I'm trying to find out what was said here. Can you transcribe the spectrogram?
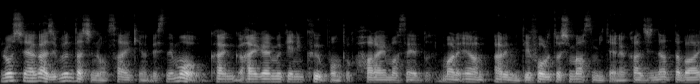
ロシアが自分たちの債券をですねもう海外向けにクーポンとか払いませんと、まあ、ある意味デフォルトしますみたいな感じになった場合、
